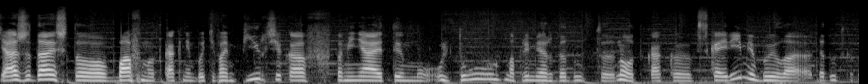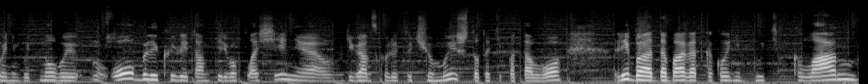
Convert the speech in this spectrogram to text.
Я ожидаю, что бафнут как-нибудь вампирчиков, поменяют им ульту, например, дадут, ну вот как э, в Скайриме было, дадут какой-нибудь новый ну, облик или там перевоплощение в гигантскую летучую мышь, что-то типа того. Либо добавят какой-нибудь клан,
